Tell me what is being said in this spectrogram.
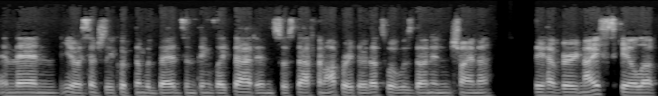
and then you know essentially equip them with beds and things like that and so staff can operate there. That's what was done in china. They have very nice scale up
